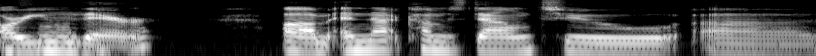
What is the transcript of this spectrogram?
Are mm-hmm. you there? um, and that comes down to uh,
